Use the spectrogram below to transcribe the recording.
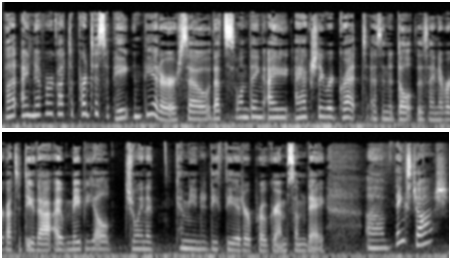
but I never got to participate in theater. So that's one thing I, I actually regret as an adult is I never got to do that. I maybe I'll join a community theater program someday. Um, thanks, Josh.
